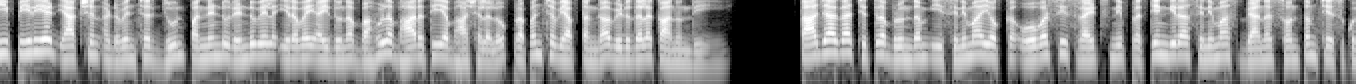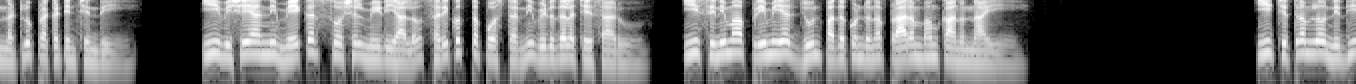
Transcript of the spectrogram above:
ఈ పీరియడ్ యాక్షన్ అడ్వెంచర్ జూన్ పన్నెండు రెండు వేల ఇరవై ఐదున బహుళ భారతీయ భాషలలో ప్రపంచవ్యాప్తంగా విడుదల కానుంది. తాజాగా చిత్ర బృందం ఈ సినిమా యొక్క ఓవర్సీస్ రైట్స్ని ప్రత్యంగిరా సినిమాస్ బ్యానర్ సొంతం చేసుకున్నట్లు ప్రకటించింది. ఈ విషయాన్ని మేకర్స్ సోషల్ మీడియాలో సరికొత్త పోస్టర్ని విడుదల చేశారు. ఈ సినిమా ప్రీమియర్ జూన్ పదకొండున ప్రారంభం కానున్నాయి. ఈ చిత్రంలో నిధి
